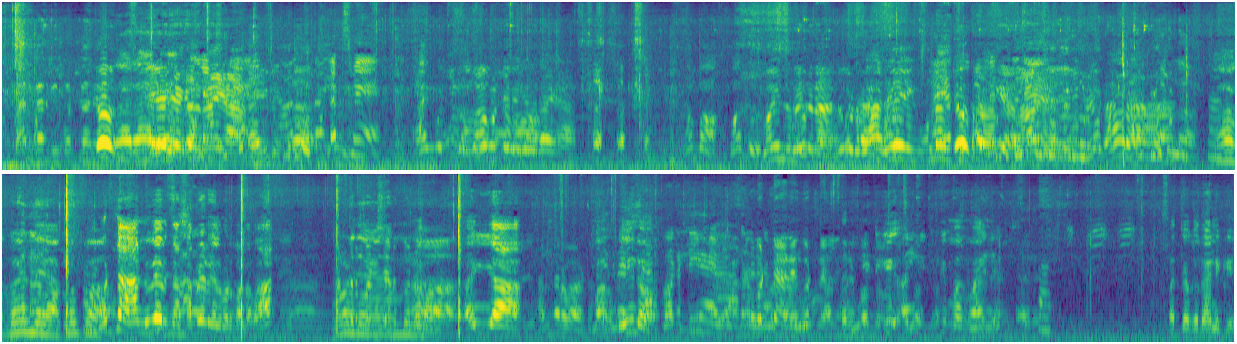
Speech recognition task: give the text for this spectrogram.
కొట్టినా నువ్వే సపరేట్ నిలబడుకున్నావా అయ్యా మాకు మెయిన్. అన్నిటికీ అన్నిటికీ మాకు ఆయనే. ప్రతి ఒక్క దానికి.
